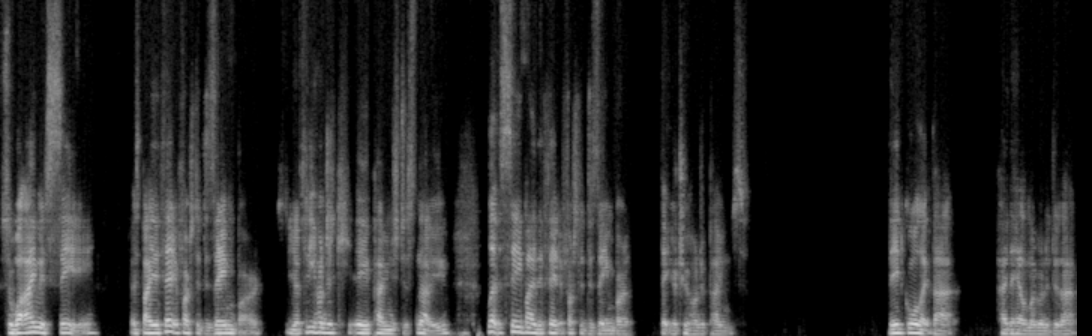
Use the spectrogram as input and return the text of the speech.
So what I would say is by the 31st of December, you're 300 eh, pounds just now. Let's say by the 31st of December that you're 200 pounds. They'd go like that. How the hell am I going to do that?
